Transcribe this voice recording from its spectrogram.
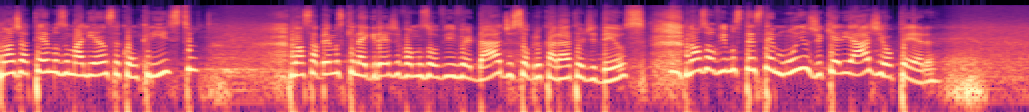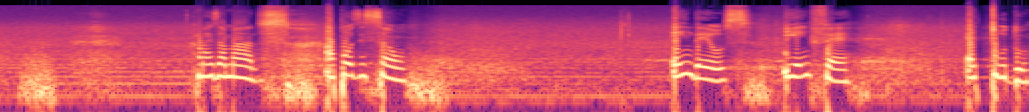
Nós já temos uma aliança com Cristo. Nós sabemos que na igreja vamos ouvir verdade sobre o caráter de Deus. Nós ouvimos testemunhos de que Ele age e opera. Mas, amados, a posição em Deus e em fé é tudo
